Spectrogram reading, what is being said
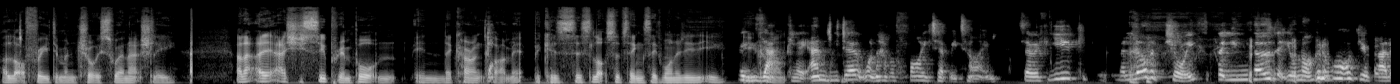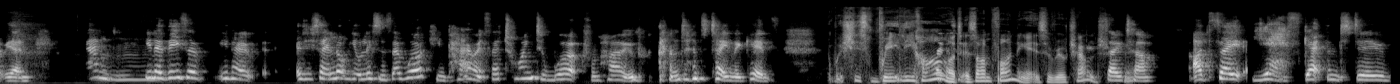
a lot of freedom and choice when actually, and that- it actually super important in the current climate because there's lots of things they'd want to do that you, you can't. Exactly. And you don't want to have a fight every time. So if you give them a lot of choice, but you know that you're not going to argue about it at the end. And, you mm-hmm. know, these are, you know, as you say, a lot of your listeners, they're working parents. They're trying to work from home and entertain the kids. which is really hard as I'm finding it. It's a real challenge. It's so tough. I'd say, yes, get them to do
